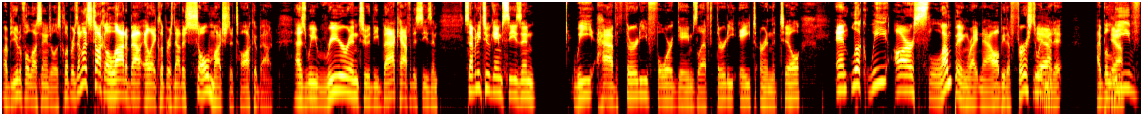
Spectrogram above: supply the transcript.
our beautiful Los Angeles Clippers. And let's talk a lot about LA Clippers now. There's so much to talk about as we rear into the back half of the season. 72 game season. We have 34 games left. 38 are in the till. And look, we are slumping right now. I'll be the first to Yeah. admit it. I believe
